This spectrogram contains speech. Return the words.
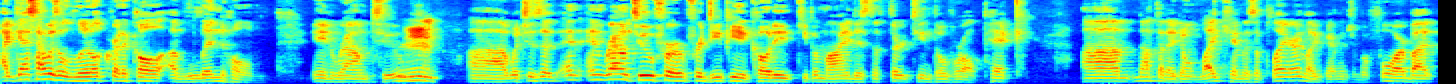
I guess I was a little critical of Lindholm in round two, Mm. uh, which is a and, and round two for for DP and Cody. Keep in mind is the 13th overall pick. Um, not that I don't like him as a player, like I mentioned before, but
